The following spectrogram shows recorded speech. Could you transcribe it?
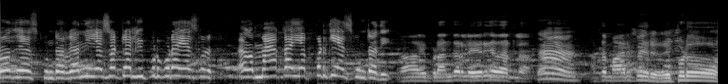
రోజు వేసుకుంటారు కానీ వేసేటోళ్ళు ఇప్పుడు కూడా వేసుకుంటారు మా అక్క ఎప్పటికీ వేసుకుంటది. ఆ, ఇప్పుడు అందరు లేరు కదా అట్లా. ఆ, అంత మారిపోయారు. ఇప్పుడు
